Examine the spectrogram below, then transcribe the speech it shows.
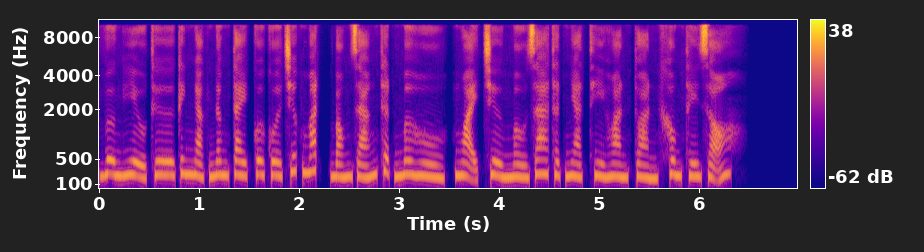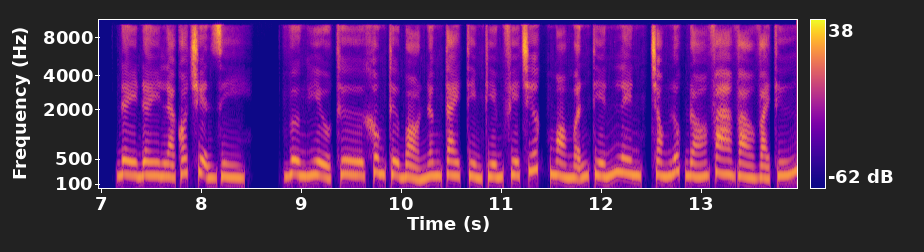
Vương Hiểu Thư kinh ngạc nâng tay cua cua trước mắt, bóng dáng thật mơ hồ, ngoại trừ màu da thật nhạt thì hoàn toàn không thấy rõ. Đây đây là có chuyện gì? Vương Hiểu Thư không từ bỏ nâng tay tìm kiếm phía trước, mò mẫn tiến lên, trong lúc đó va vào vài thứ,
